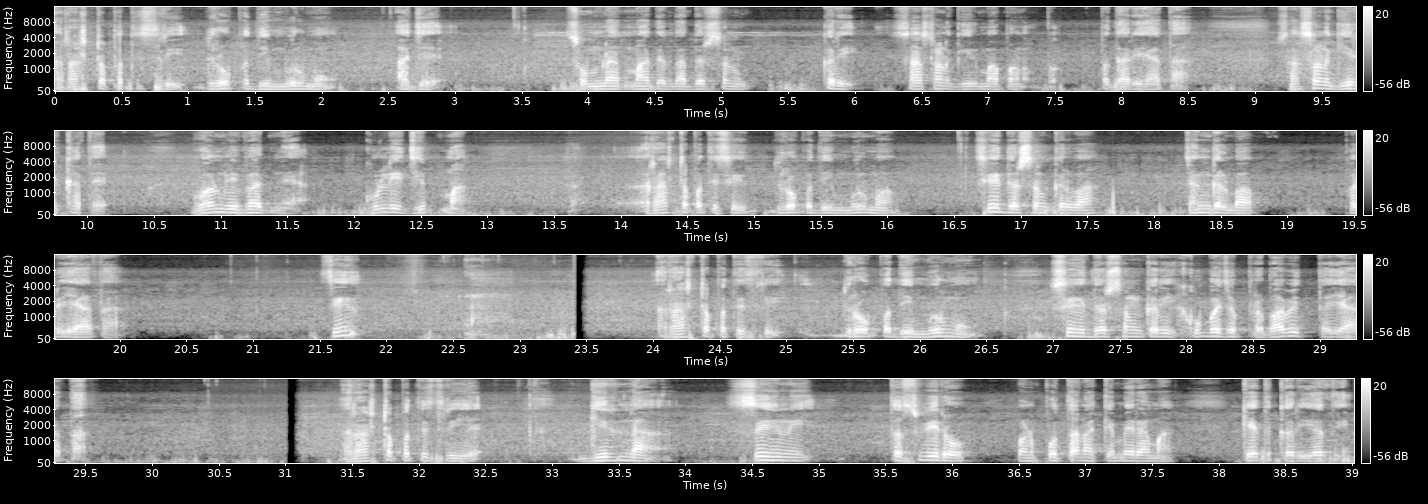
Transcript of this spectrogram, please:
રાષ્ટ્રપતિ શ્રી દ્રૌપદી મુર્મુ આજે સોમનાથ મહાદેવના દર્શન કરી સાસણ ગીરમાં પણ પધાર્યા હતા. સાસણ ગીર ખાતે વન વિભાગને ખુલ્લી જીપમાં રાષ્ટ્રપતિ શ્રી દ્રૌપદી મુર્મુ સિંહ દર્શન કરવા જંગલમાં ફર્યા હતા. સિંહ રાષ્ટ્રપતિ શ્રી દ્રૌપદી મુર્મુ સિંહ દર્શન કરી ખૂબ જ પ્રભાવિત થયા હતા. રાષ્ટ્રપતિશ્રીએ ગીરના સિંહની તસવીરો પણ પોતાના કેમેરામાં કેદ કરી હતી.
